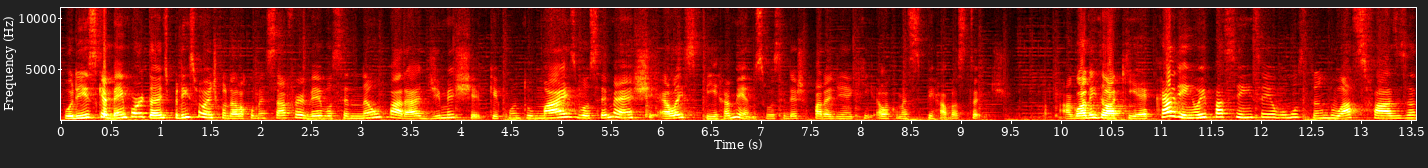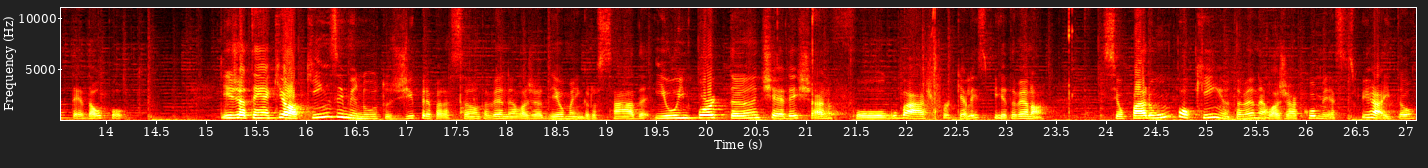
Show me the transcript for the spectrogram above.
Por isso que é bem importante, principalmente quando ela começar a ferver, você não parar de mexer, porque quanto mais você mexe, ela espirra menos. Se você deixa paradinha aqui, ela começa a espirrar bastante. Agora então aqui é carinho e paciência e eu vou mostrando as fases até dar o ponto. E já tem aqui ó 15 minutos de preparação, tá vendo? Ela já deu uma engrossada e o importante é deixar no fogo baixo porque ela espirra, tá vendo? Ó, se eu paro um pouquinho, tá vendo? Ela já começa a espirrar, então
